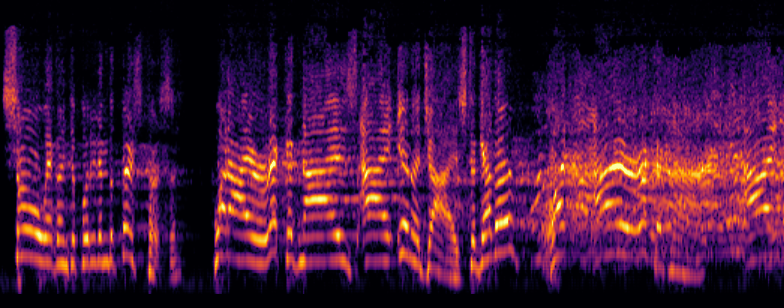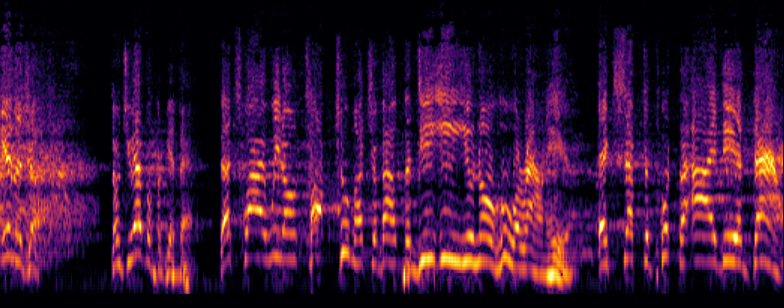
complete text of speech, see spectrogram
So we're going to put it in the first person. What I recognize, I energize. Together, what I recognize, I energize. Don't you ever forget that. That's why we don't talk too much about the DE you know who around here, except to put the idea down.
